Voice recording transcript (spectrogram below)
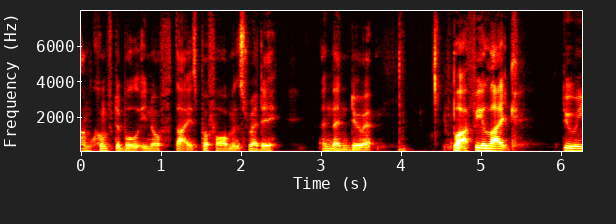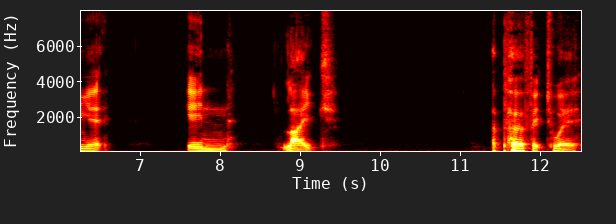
I'm comfortable enough that it's performance ready and then do it. But I feel like doing it in like a perfect way.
